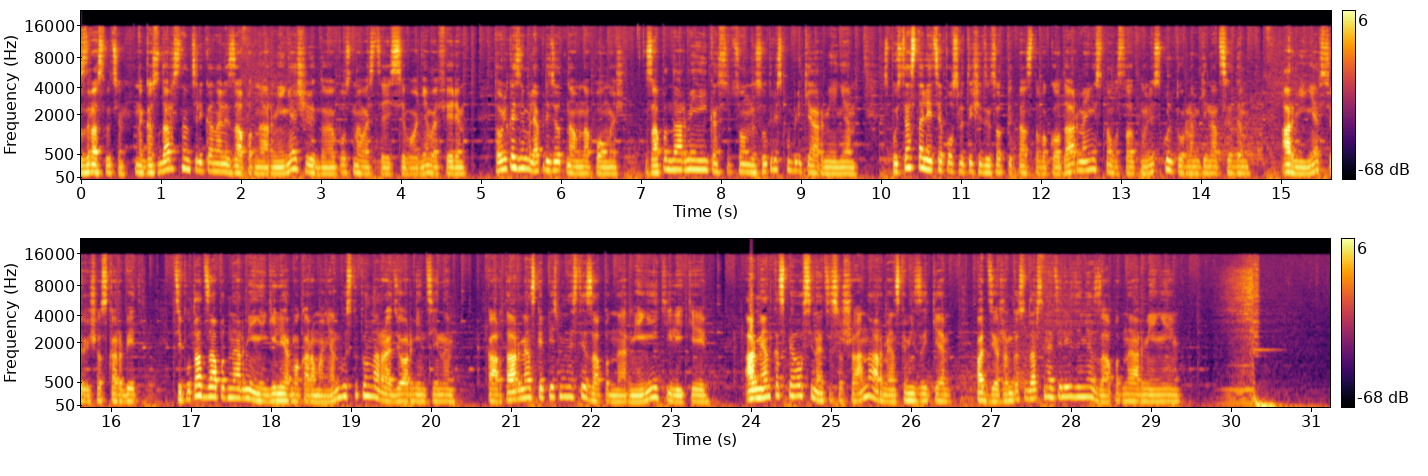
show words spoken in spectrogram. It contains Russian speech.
Здравствуйте! На государственном телеканале Западная Армения очередной выпуск новостей сегодня в эфире. Только земля придет нам на помощь. Западная Армения и Конституционный суд Республики Армения. Спустя столетия после 1915 года армяне снова столкнулись с культурным геноцидом. Армения все еще скорбит. Депутат Западной Армении Гильермо Караманян выступил на радио Аргентины. Карта армянской письменности Западной Армении и Киликии. Армянка спела в Сенате США на армянском языке. Поддержим государственное телевидение Западной Армении.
